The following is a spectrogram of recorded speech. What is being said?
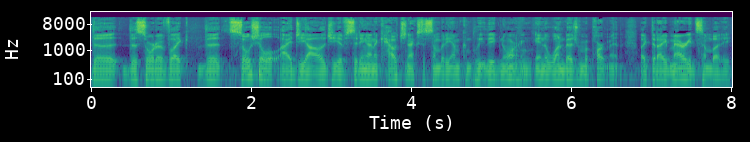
the the sort of like the social ideology of sitting on a couch next to somebody I'm completely ignoring in a one bedroom apartment, like that I married somebody,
